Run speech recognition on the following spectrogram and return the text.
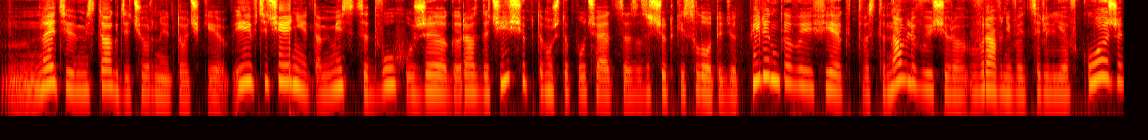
на эти места, где черные точки. И в течение там, месяца-двух уже гораздо чище, потому что, получается, за счет кислот идет пилинговый эффект, восстанавливающий, выравнивается рельеф кожи.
